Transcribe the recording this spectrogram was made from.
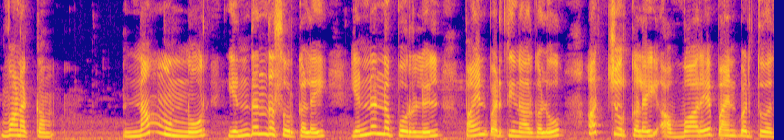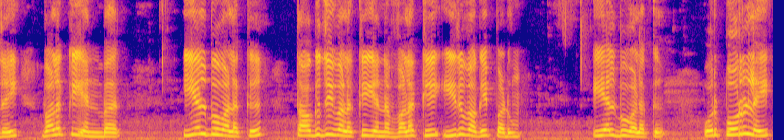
வணக்கம். நம் முன்னோர் எந்தெந்த சொற்களை என்னென்ன பொருளில் பயன்படுத்தினார்களோ அச்சொற்களை அவ்வாறே பயன்படுத்துவதை வழக்கு என்பர். இயல்பு வழக்கு தகுதி வழக்கு என வழக்கு இரு வகைப்படும் இயல்பு வழக்கு ஒரு பொருளை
